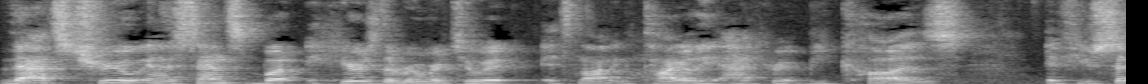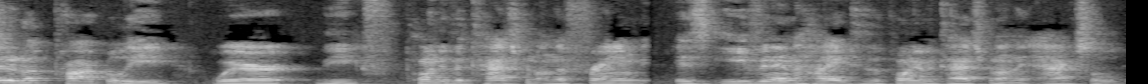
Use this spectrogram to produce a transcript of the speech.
That's true in a sense, but here's the rumor to it. It's not entirely accurate because if you set it up properly where the point of attachment on the frame is even in height to the point of attachment on the axle,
